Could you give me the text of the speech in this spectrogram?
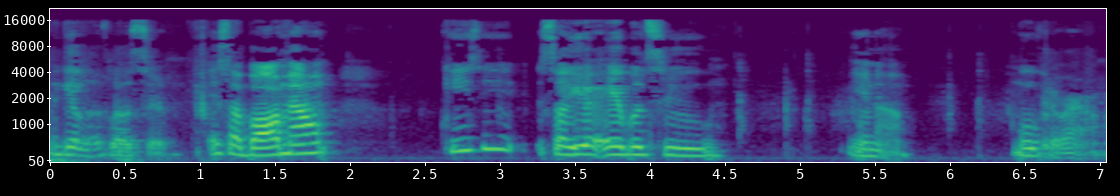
Let me get a little closer. It's a ball mount. Can you see? So you're able to you know, move it around.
